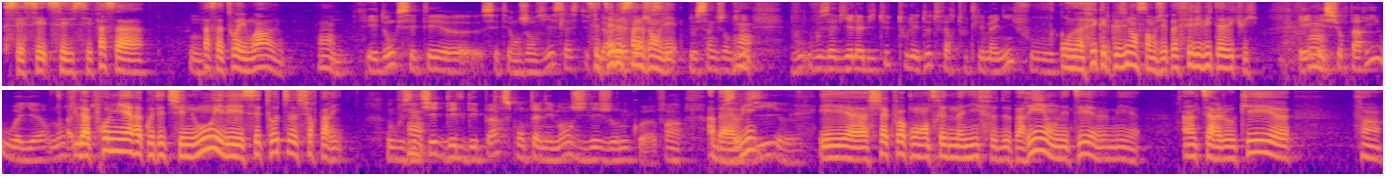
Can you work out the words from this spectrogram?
face à, Mm. face à toi et moi. Mm. Et donc, c'était euh, c'était en janvier, ça C'était le la 5 date, janvier. Le 5 janvier. Vous, vous aviez l'habitude tous les deux de faire toutes les manifs ou... On a fait quelques-unes ensemble. J'ai pas fait les huit avec lui. et, et sur Paris ou ailleurs? Non, La première à côté de chez nous et les sept autres sur Paris. Donc vous étiez dès le départ spontanément gilet jaune, quoi. Enfin, Ah bah oui. dit, euh, Et à chaque fois qu'on rentrait de manif de Paris, on était mais, interloqués. euh, Enfin,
